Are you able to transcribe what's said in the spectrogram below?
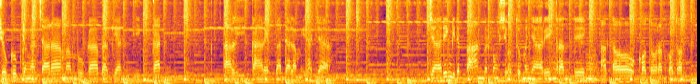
cukup dengan cara membuka bagian ikat tali karet ban dalam saja Jaring di depan berfungsi untuk menyaring ranting atau kotoran-kotoran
